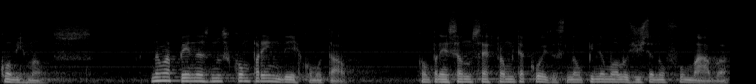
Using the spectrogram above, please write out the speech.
como irmãos, não apenas nos compreender como tal. Compreensão não serve para muita coisa, senão o pneumologista não fumava.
